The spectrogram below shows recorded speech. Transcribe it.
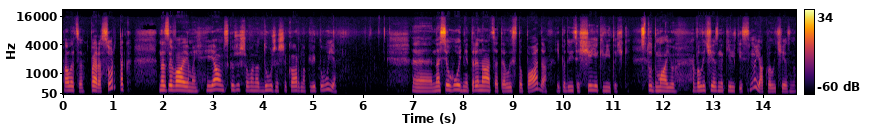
але це пересорт так називаємий. І я вам скажу, що вона дуже шикарно квітує. Е, На сьогодні 13 листопада, і подивіться, ще є квіточки. Тут маю величезну кількість, ну як величезну,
